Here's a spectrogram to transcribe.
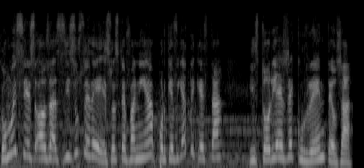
¿Cómo es eso? O sea, sí sucede eso, Estefanía, porque fíjate que esta historia es recurrente, o sea,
